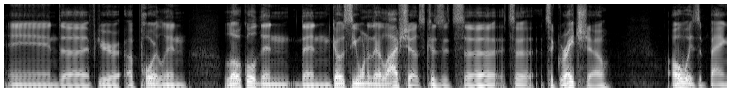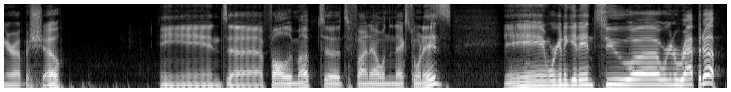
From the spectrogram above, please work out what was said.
And uh, if you're a Portland local, then then go see one of their live shows because it's uh it's a it's a great show, always a banger of a show. And uh, follow them up to to find out when the next one is. And we're gonna get into uh, we're gonna wrap it up.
